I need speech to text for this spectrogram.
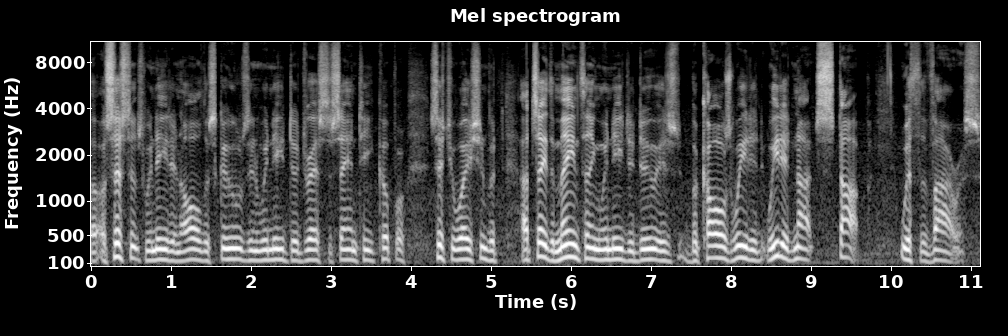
uh, assistance we need in all the schools, and we need to address the Santee Cooper situation. But I'd say the main thing we need to do is because we did we did not stop with the virus.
